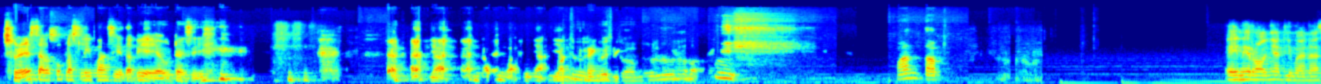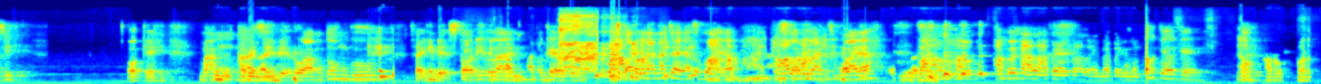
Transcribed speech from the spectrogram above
Sebenarnya stealthku plus 5 sih, tapi ya ya udah sih. Ya, aku nggak punya yang Waduh, kering. wis 20. Wih. Mantap. Eh ini rollnya di mana sih? Oke, Mang Storyline. masih di ruang tunggu. Saya ingin di storyline. Oke oke. Storyline aja ya semua ya. Storyline semua ya. Paham, paham. Aku salah, aku yang salah, aku yang salah. Oke oke. Nah. karo Bart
